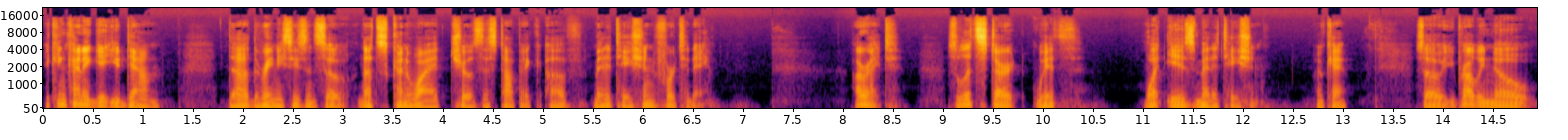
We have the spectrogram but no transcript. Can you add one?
it can kind of get you down the the rainy season. So that's kind of why I chose this topic of meditation for today. All right. So let's start with what is meditation? Okay? So you probably know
